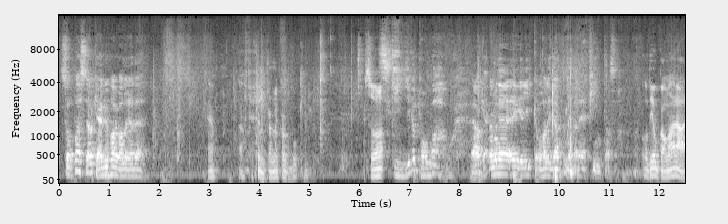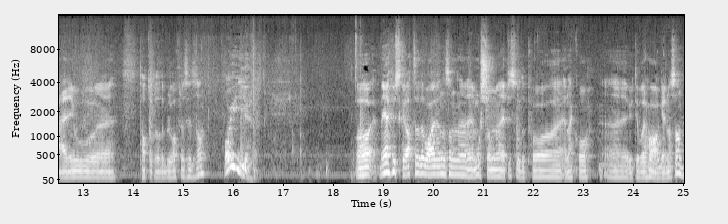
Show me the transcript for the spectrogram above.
Såpass? Ok, du har jo allerede Ja. Jeg har funnet fram en kladdebok. Så Skrive på, wow. Ja, ok. Nei, men det, Jeg liker å ha litt hjelpemidler. Det er fint, altså. Og de oppgavene her er jo tatt ut av det blå, for å si det sånn. Oi! Og, men jeg husker at det var en sånn eh, morsom episode på NRK eh, ute i vår hage eller noe sånt,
